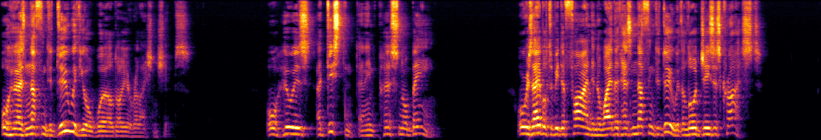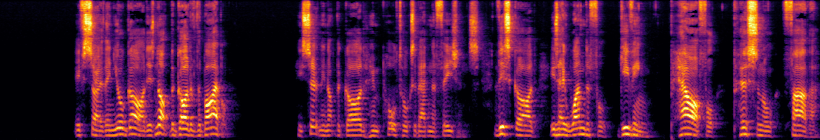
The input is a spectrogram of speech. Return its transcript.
Or who has nothing to do with your world or your relationships? Or who is a distant and impersonal being? Or is able to be defined in a way that has nothing to do with the Lord Jesus Christ? If so, then your God is not the God of the Bible. He's certainly not the God whom Paul talks about in Ephesians. This God is a wonderful, giving, powerful, personal Father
